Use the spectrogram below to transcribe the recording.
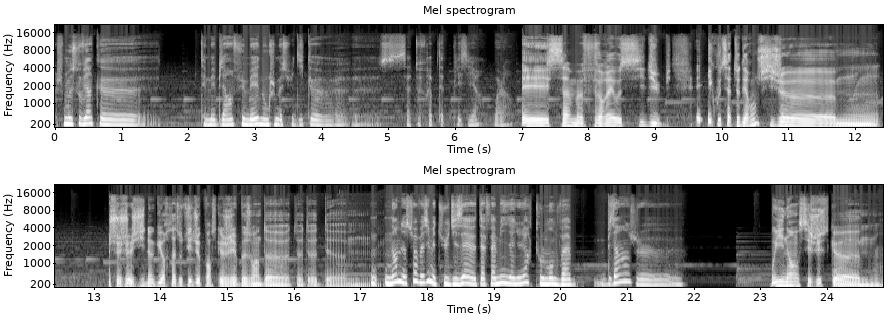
Je me souviens que t'aimais bien fumer, donc je me suis dit que euh, ça te ferait peut-être plaisir. Voilà. Et ça me ferait aussi du. Écoute, ça te dérange si je. J'inaugure ça tout de suite. Je pense que j'ai besoin de. de, de, Non, bien sûr, vas-y, mais tu disais euh, ta famille à New York, tout le monde va bien, je. Oui, non, c'est juste que. hum,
